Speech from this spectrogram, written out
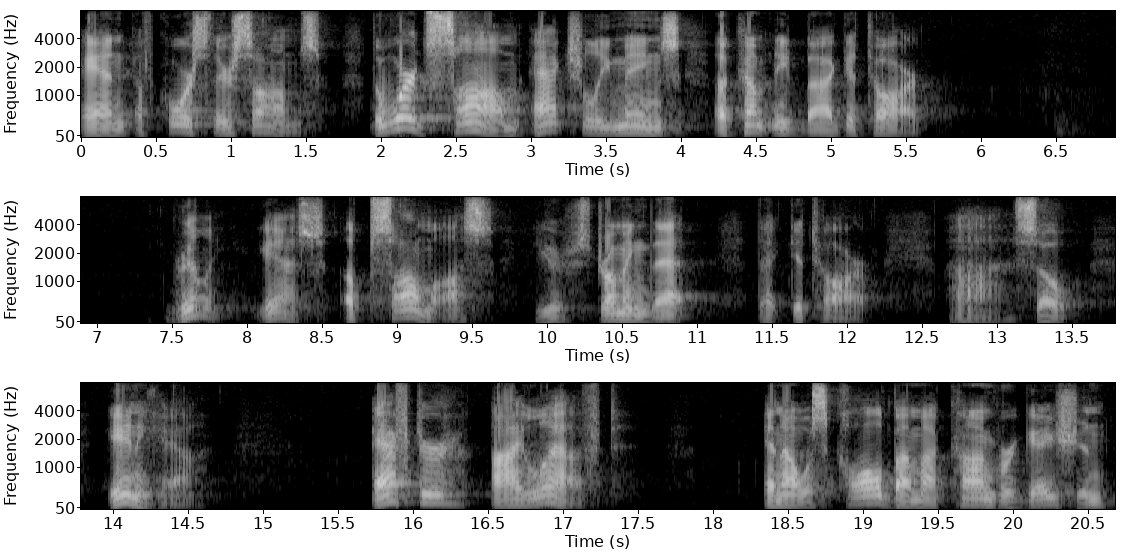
and of course there are psalms. The word psalm actually means accompanied by guitar. Really? Yes, a psalmos, you're strumming that that guitar. Uh, so, anyhow, after I left, and I was called by my congregation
